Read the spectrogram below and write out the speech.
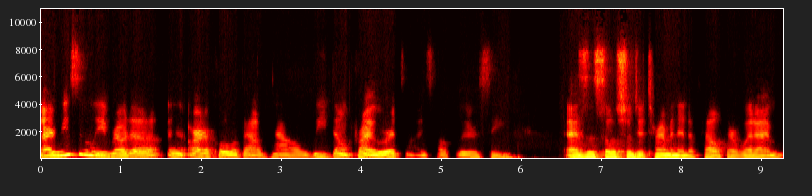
i recently wrote a an article about how we don't prioritize health literacy as a social determinant of health or what i'm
